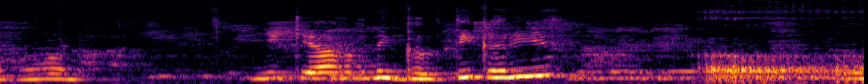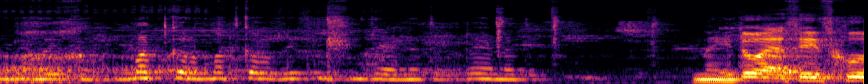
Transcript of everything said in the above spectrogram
गॉड ये क्या हमने गलती करी है? Oh मत करो मत करो रहने दो रहने दो। नहीं तो ऐसे इसको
